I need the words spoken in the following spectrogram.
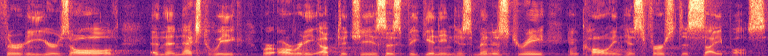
30 years old. And the next week, we're already up to Jesus beginning his ministry and calling his first disciples.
